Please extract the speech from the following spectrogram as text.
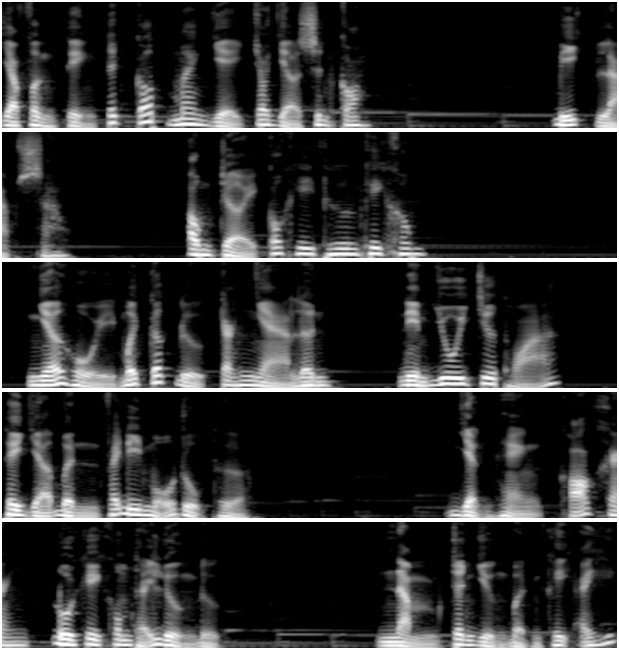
vào phần tiền tích góp mang về cho vợ sinh con. Biết làm sao, ông trời có khi thương khi không. Nhớ hồi mới cất được căn nhà lên, niềm vui chưa thỏa, thì vợ Bình phải đi mổ ruột thừa. Giận hạn, khó khăn, đôi khi không thể lường được. Nằm trên giường bệnh khi ấy,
